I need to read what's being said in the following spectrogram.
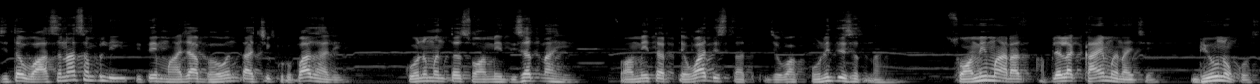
जिथं वासना संपली तिथे माझ्या भवंताची कृपा झाली. कोण म्हणतं स्वामी दिसत नाही स्वामी तर तेव्हा दिसतात जेव्हा कोणी दिसत नाही. स्वामी महाराज आपल्याला काय म्हणायचे? भिवू नकोस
